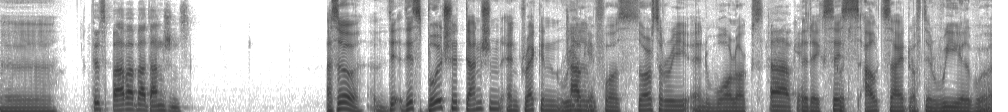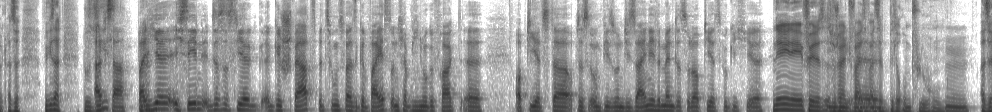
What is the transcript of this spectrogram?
Äh, This bla Dungeons. achso, th this bullshit Dungeon and Dragon Realm Ah, okay. for Sorcery and Warlocks Ah, okay. that exists outside of the real world. Also, wie gesagt, du Alles siehst. klar. Weil ne? hier, ich sehe, das ist hier äh, geschwärzt bzw. geweißt und ich habe mich nur gefragt, äh, ob die jetzt da, ob das irgendwie so ein Designelement ist oder ob die jetzt wirklich hier. Nee, nee, für das ist wahrscheinlich, weil, äh, weil sie ein bisschen rumfluchen. Hm. Also,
